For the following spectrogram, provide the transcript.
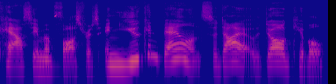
calcium and phosphorus. And you can balance a diet with dog kibble.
